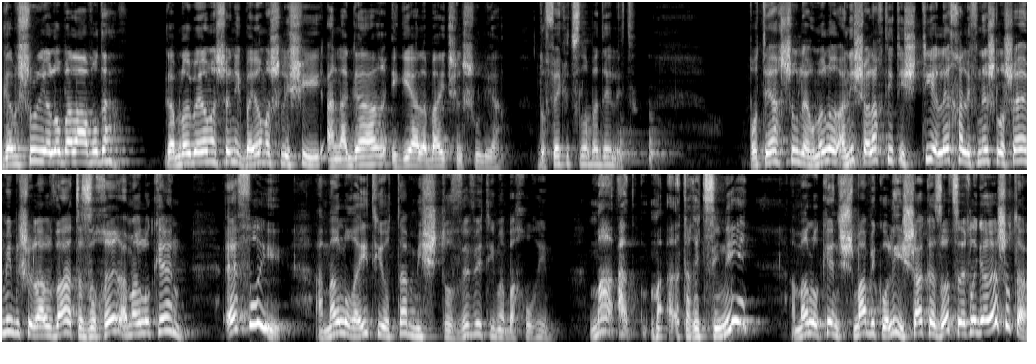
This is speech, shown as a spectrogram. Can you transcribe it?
גם שוליה לא באה לעבודה. גם לא ביום השני. ביום השלישי, הנגר הגיע לבית של שוליה. דופק אצלו בדלת. פותח שוליה, אומר לו, אני שלחתי את אשתי אליך לפני שלושה ימים בשביל ההלוואה, אתה זוכר? אמר לו, כן. איפה היא? אמר לו, ראיתי אותה משתובבת עם הבחורים. מה, מה אתה רציני? אמר לו, כן, שמע בקולי, אישה כזאת צריך לגרש אותה.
